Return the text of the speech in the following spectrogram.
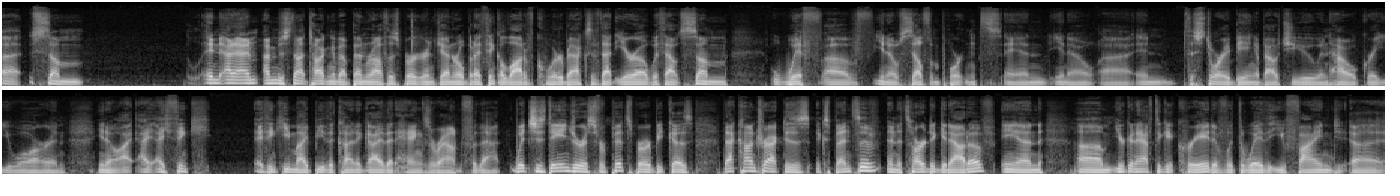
uh, some. And, and I'm, I'm just not talking about Ben Roethlisberger in general, but I think a lot of quarterbacks of that era without some whiff of you know self importance and you know uh, and the story being about you and how great you are and you know I, I, I think I think he might be the kind of guy that hangs around for that, which is dangerous for Pittsburgh because that contract is expensive and it's hard to get out of, and um, you're going to have to get creative with the way that you find uh,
